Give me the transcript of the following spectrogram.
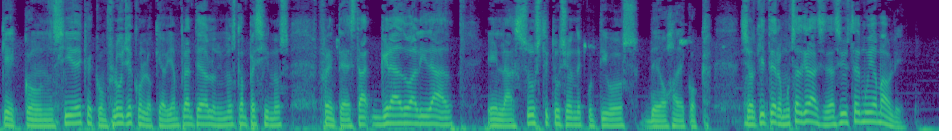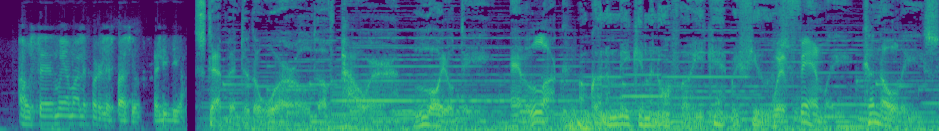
que coincide, que confluye con lo que habían planteado los mismos campesinos frente a esta gradualidad en la sustitución de cultivos de hoja de coca. Señor Quintero, muchas gracias, ha sido usted muy amable. A ustedes muy amables por el espacio. Feliz día. Step into the world of power, loyalty, and luck. I'm gonna make him an offer he can't refuse. With family, cannolis,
